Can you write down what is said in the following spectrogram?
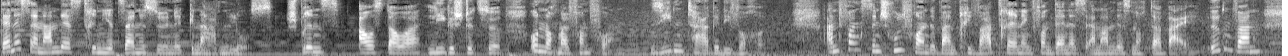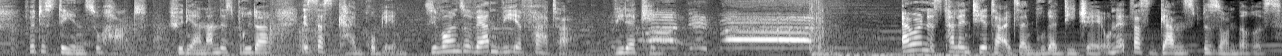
Dennis Hernandez trainiert seine Söhne gnadenlos. Sprints, Ausdauer, Liegestütze und nochmal von vorn. Sieben Tage die Woche. Anfangs sind Schulfreunde beim Privattraining von Dennis Hernandez noch dabei. Irgendwann wird es denen zu hart. Für die Hernandez-Brüder ist das kein Problem. Sie wollen so werden wie ihr Vater, wie der King. Aaron ist talentierter als sein Bruder DJ und etwas ganz Besonderes.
